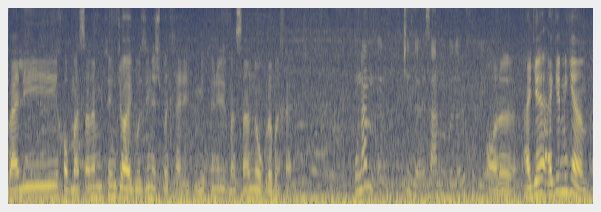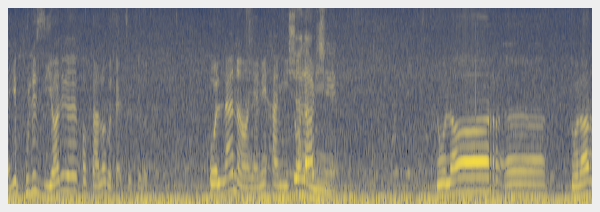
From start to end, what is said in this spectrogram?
ولی خب مثلا می‌تونید جایگزینش بخرید. می‌تونید مثلا نقره بخرید. اونم اه، چیزه سرمایه گذاری خوبیه. آره. اگه اگه میگم اگه پول زیادی دارید خب طلا بخرید سکه بخرید. کلا ها، یعنی همیشه دلار چی؟ دلار دلار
